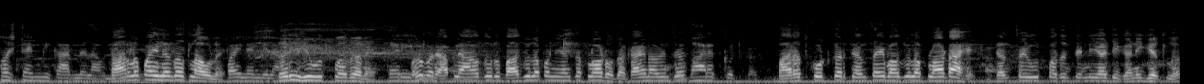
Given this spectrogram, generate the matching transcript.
फर्स्ट टाइम मी कारलं लावलं कारलं पहिल्यांदाच लावलंय. पहिल्यांदा लावलं. तरी ही उत्पादन आहे. तरी बरोबर आहे. आपल्या आजूर बाजूला पण यांचा प्लॉट होता. काय नाव यांचं? भारत कोटकर. भारत कोटकर त्यांचाही बाजूला प्लॉट आहे. त्यांचंही उत्पादन त्यांनी या ठिकाणी घेतलं.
